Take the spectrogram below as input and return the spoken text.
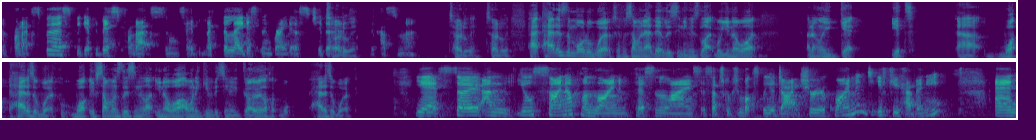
the products first, we get the best products, and we say like the latest and greatest to the, Totally. the customer. Totally, totally. How, how does the model work? So for someone out there listening who's like, well, you know what, I don't really get it. Uh, what? How does it work? What if someone's listening like, you know what, I want to give this thing a go? Like, how does it work? Yes, so um, you'll sign up online and personalize a subscription box for your dietary requirement if you have any. And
